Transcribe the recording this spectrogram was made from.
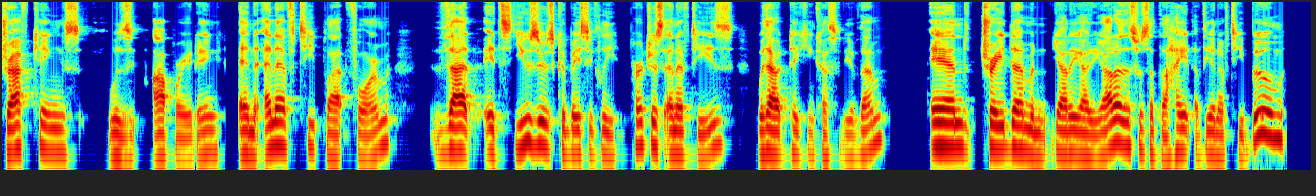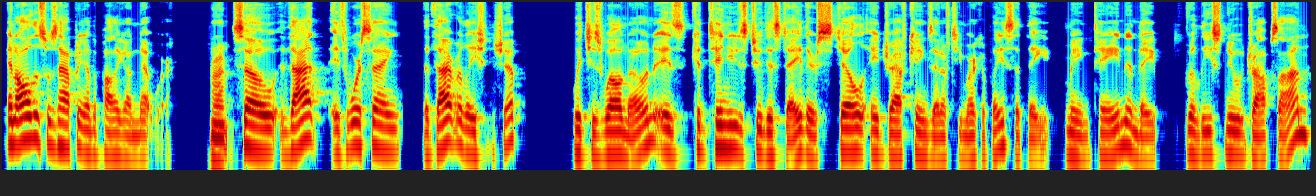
DraftKings was operating an NFT platform that its users could basically purchase NFTs without taking custody of them and trade them and yada, yada, yada. This was at the height of the NFT boom. And all this was happening on the Polygon network. Right. So that is worth saying that that relationship, which is well known, is continues to this day. There's still a DraftKings NFT marketplace that they maintain and they release new drops on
